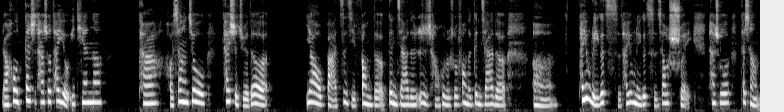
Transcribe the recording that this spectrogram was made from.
然后，但是他说他有一天呢，他好像就开始觉得要把自己放得更加的日常，或者说放得更加的。呃，他用了一个词，他用了一个词叫“水”。他说他想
